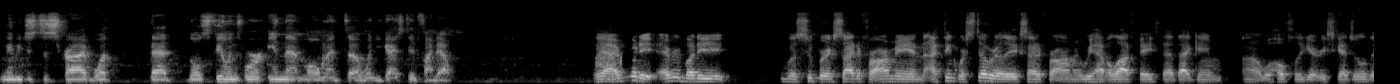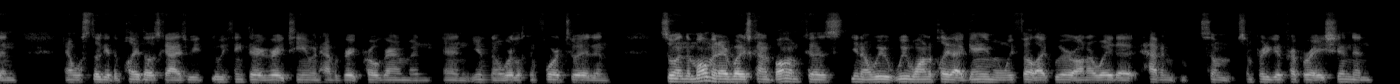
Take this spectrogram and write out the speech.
Maybe just describe what that those feelings were in that moment uh, when you guys did find out. Yeah, everybody everybody was super excited for Army, and I think we're still really excited for Army. We have a lot of faith that that game uh, will hopefully get rescheduled, and and we'll still get to play those guys. We we think they're a great team and have a great program, and and you know we're looking forward to it. And so in the moment, everybody's kind of bummed because you know we we want to play that game, and we felt like we were on our way to having some some pretty good preparation and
